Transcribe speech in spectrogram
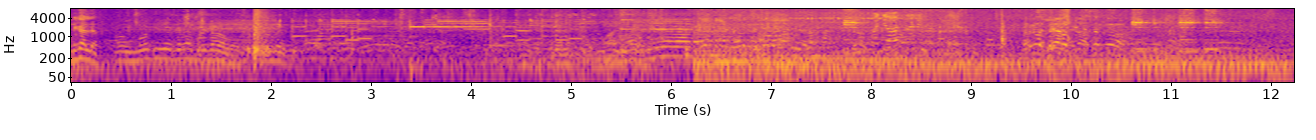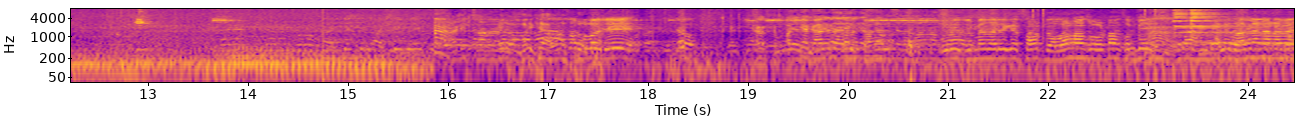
ನಿಗಲ್ಲ ಮೋದಿ ಜನ ಬಿಡಾವು पूरी ज़िम्मेदारी के साथ ढलाना छोड़ना सब भी ढालने में नाम है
